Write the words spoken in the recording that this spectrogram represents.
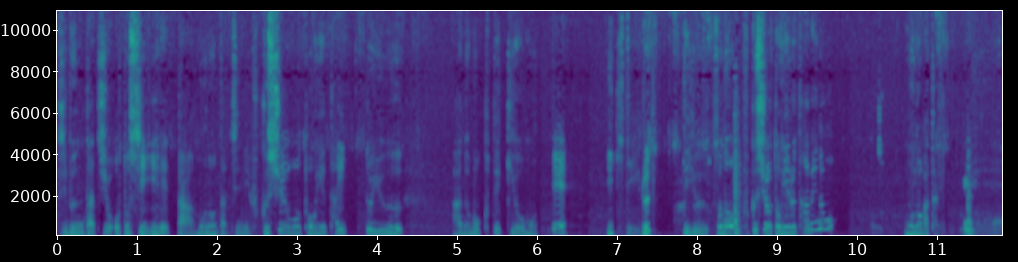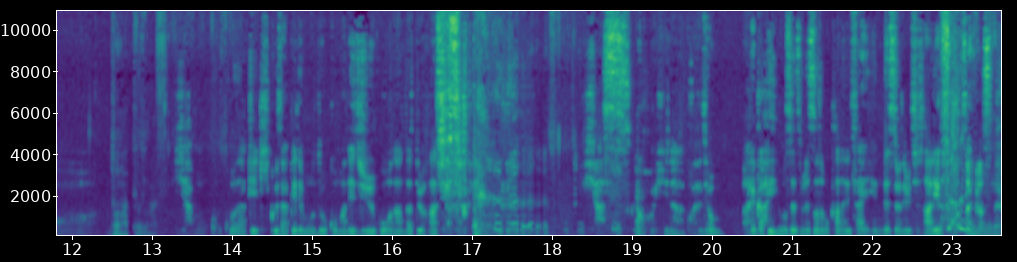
自分たちを陥れた者たちに復讐を遂げたいというあの目的を持って生きているっていうその復讐を遂げるための物語。となっております。いや、もうここだけ聞くだけでもどこまで重厚なんだっていう話ですよね。いや、すごいな。これでも、あれ、概要を説明するのもかなり大変ですよね。みちさん、ありがとうございます。ね。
